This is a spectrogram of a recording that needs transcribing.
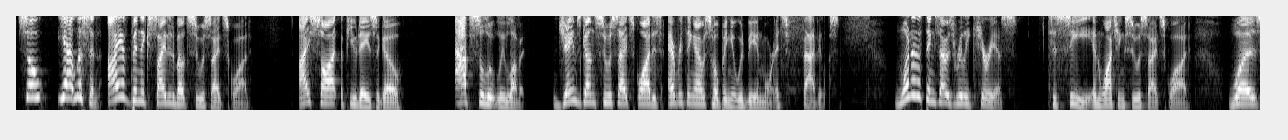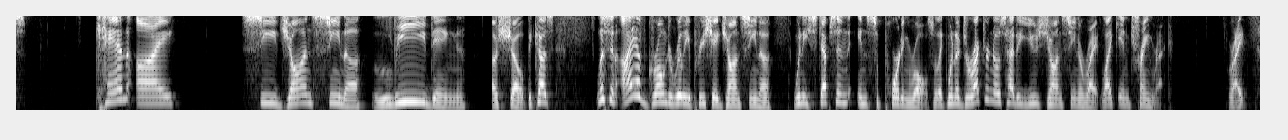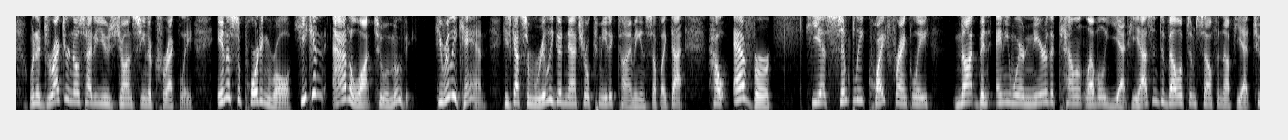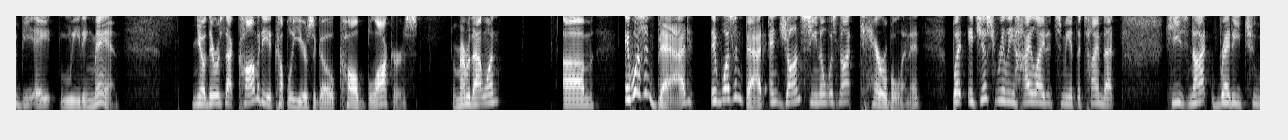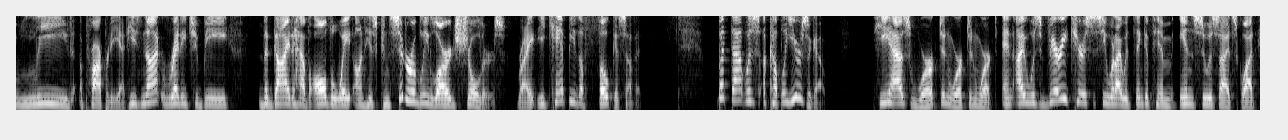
so yeah, listen, I have been excited about Suicide Squad. I saw it a few days ago. Absolutely love it. James Gunn's Suicide Squad is everything I was hoping it would be and more. It's fabulous. One of the things I was really curious to see in watching Suicide Squad was can I see John Cena leading a show? Because listen, I have grown to really appreciate John Cena when he steps in in supporting roles. Like when a director knows how to use John Cena right, like in Trainwreck, right? When a director knows how to use John Cena correctly in a supporting role, he can add a lot to a movie. He really can. He's got some really good natural comedic timing and stuff like that. However, he has simply, quite frankly, not been anywhere near the talent level yet. He hasn't developed himself enough yet to be a leading man. You know, there was that comedy a couple of years ago called Blockers. Remember that one? Um, it wasn't bad. It wasn't bad. And John Cena was not terrible in it, but it just really highlighted to me at the time that he's not ready to lead a property yet. He's not ready to be the guy to have all the weight on his considerably large shoulders, right? He can't be the focus of it. But that was a couple of years ago. He has worked and worked and worked. And I was very curious to see what I would think of him in Suicide Squad.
